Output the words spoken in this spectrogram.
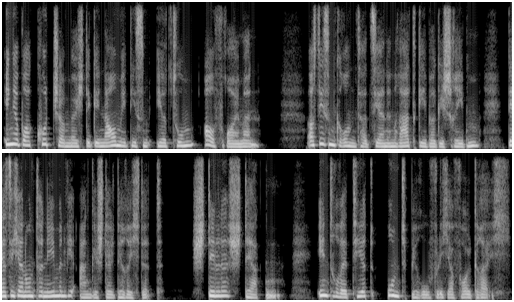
Ingeborg Kutscher möchte genau mit diesem Irrtum aufräumen. Aus diesem Grund hat sie einen Ratgeber geschrieben, der sich an Unternehmen wie Angestellte richtet. Stille Stärken, introvertiert und beruflich erfolgreich.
